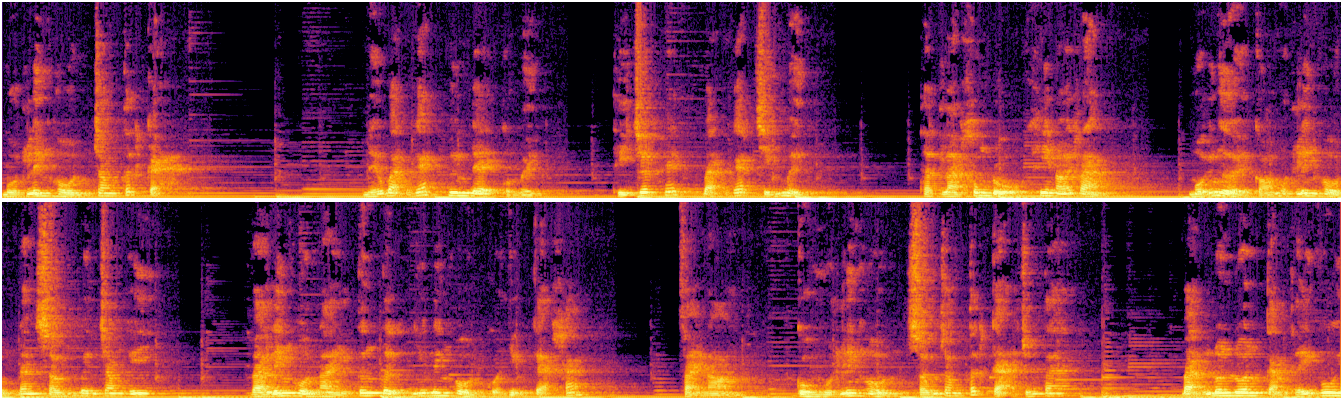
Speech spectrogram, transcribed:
Một linh hồn trong tất cả Nếu bạn ghét huynh đệ của mình thì trước hết bạn ghét chính mình. Thật là không đủ khi nói rằng mỗi người có một linh hồn đang sống bên trong y và linh hồn này tương tự như linh hồn của những kẻ khác. Phải nói, cùng một linh hồn sống trong tất cả chúng ta bạn luôn luôn cảm thấy vui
